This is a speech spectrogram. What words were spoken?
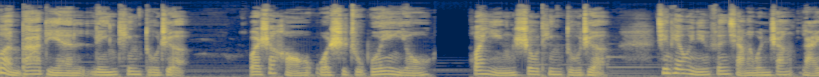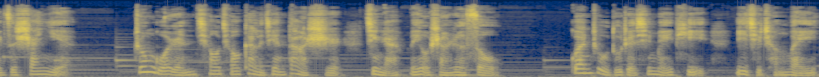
晚八点，聆听读者。晚上好，我是主播应由，欢迎收听读者。今天为您分享的文章来自山野。中国人悄悄干了件大事，竟然没有上热搜。关注读者新媒体，一起成为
